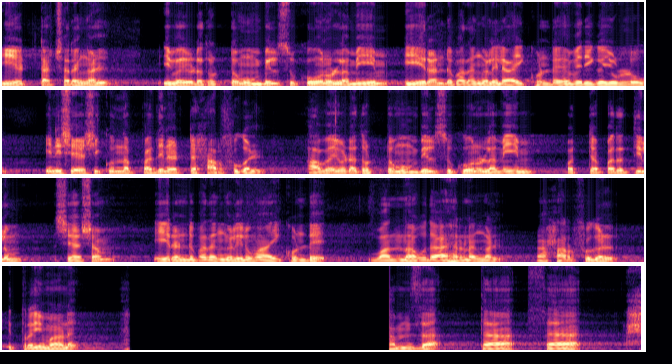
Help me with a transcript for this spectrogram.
ഈ എട്ടക്ഷരങ്ങൾ ഇവയുടെ തൊട്ടു മുമ്പിൽ സുക്കൂനുള്ള മീം ഈ രണ്ട് പദങ്ങളിലായിക്കൊണ്ടേ വരികയുള്ളൂ. ഇനി ശേഷിക്കുന്ന പതിനെട്ട് ഹർഫുകൾ അവയുടെ തൊട്ടു മുമ്പിൽ സുക്കൂനുള്ള മീം ഒറ്റപ്പദത്തിലും ശേഷം ഈ രണ്ട് പദങ്ങളിലുമായിക്കൊണ്ട് വന്ന ഉദാഹരണങ്ങൾ. ഹർഫുകൾ ഇത്രയുമാണ് ഹംസ ത സ ഹ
